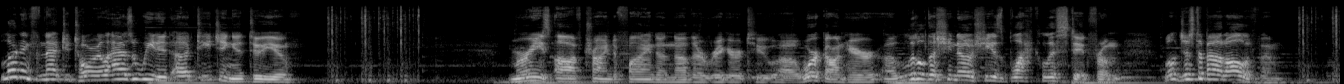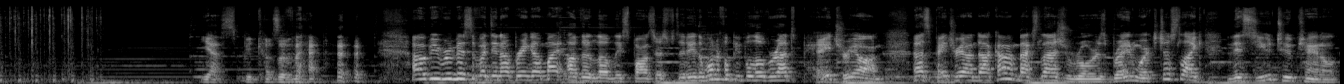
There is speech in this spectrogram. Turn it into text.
learning from that tutorial as we did uh, teaching it to you. Marie's off trying to find another rigger to uh, work on here. Uh, little does she know she is blacklisted from, well, just about all of them. Yes, because of that. I would be remiss if I did not bring up my other lovely sponsors for today, the wonderful people over at Patreon. That's patreon.com backslash Rory's Brainworks, just like this YouTube channel.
